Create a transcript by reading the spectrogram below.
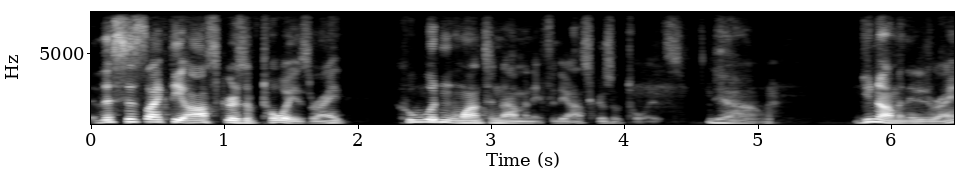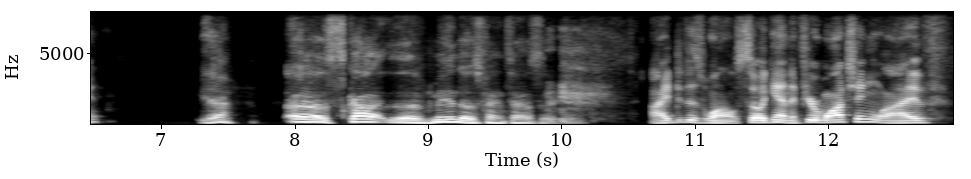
this is like the Oscars of toys, right? Who wouldn't want to nominate for the Oscars of toys? Yeah, you nominated, right? Yeah, uh, Scott, the Mando's fantastic. I did as well. So again, if you're watching live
